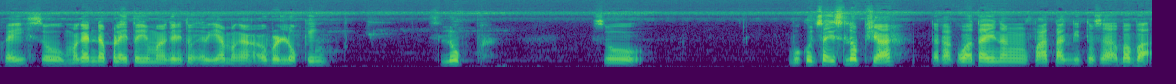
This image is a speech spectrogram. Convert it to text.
Okay, so maganda pala ito yung mga ganitong area, mga overlooking slope. So, bukod sa slope siya, nakakuha tayo ng patag dito sa baba.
